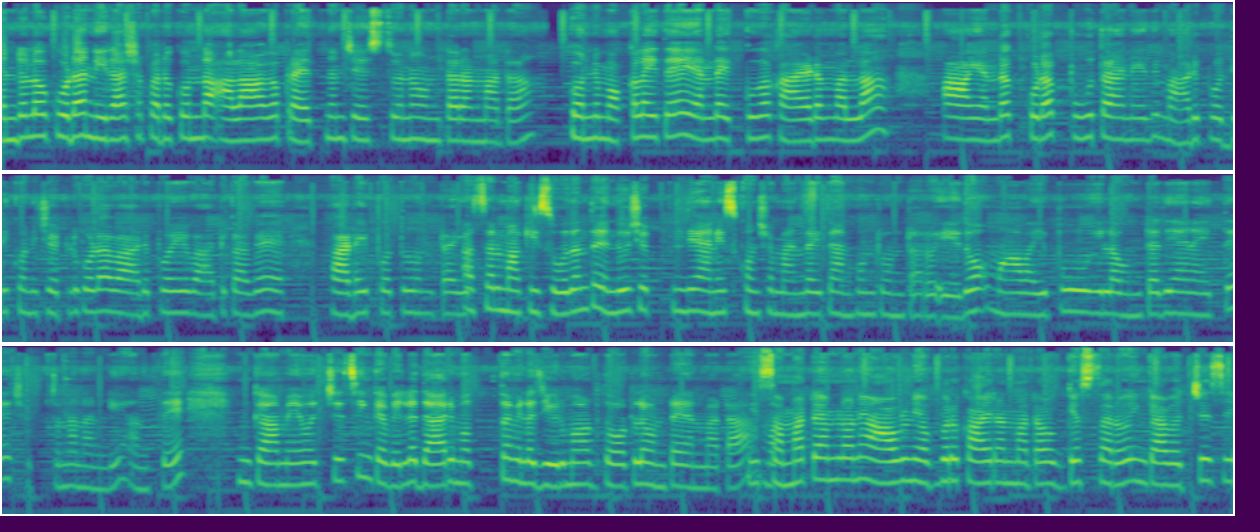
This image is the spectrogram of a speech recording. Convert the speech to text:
ఎండలో కూడా నిరాశ పడకుండా అలాగ ప్రయత్నం చేస్తూనే ఉంటారనమాట కొన్ని మొక్కలైతే ఎండ ఎక్కువగా కాయడం వల్ల ఆ ఎండకు కూడా పూత అనేది మాడిపోద్ది. కొన్ని చెట్లు కూడా వాడిపోయి వాటికి అవే పాడైపోతూ ఉంటాయి. అసలు మాకు ఈ సోదంతా ఎందుకు చెప్తుంది అనేసి కొంచెం మంది అయితే అనుకుంటూ ఉంటారు. ఏదో మా వైపు ఇలా ఉంటుంది అని అయితే చెప్తున్నానండి. అంతే. ఇంకా మేము వచ్చేసి ఇంకా వెళ్ళే దారి మొత్తం ఇలా జీడిమామిడి తోటలే ఉంటాయి అనమాట ఈ సమ్మర్ టైంలోనే ఆవులని ఎవ్వరు కాయరనమాట ఒగ్గేస్తారు. ఇంకా అవి వచ్చేసి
